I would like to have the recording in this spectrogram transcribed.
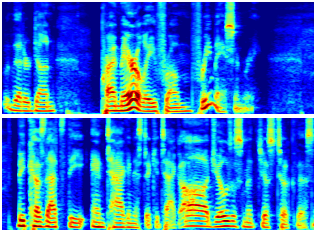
that are done primarily from Freemasonry because that's the antagonistic attack. Oh, Joseph Smith just took this.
